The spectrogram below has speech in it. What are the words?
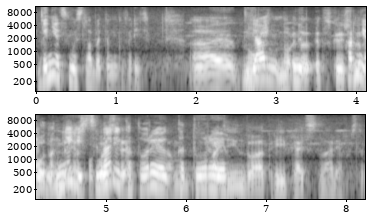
Да нет смысла об этом говорить. Э, Ну, я- но это, это скорее всего, Нет, у меня есть сценарии, которые, Там, ну, которые один, два, три, пять сценариев. Если...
